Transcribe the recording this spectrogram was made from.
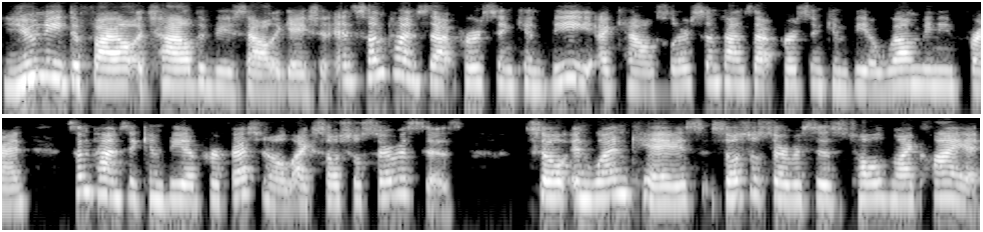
you need to file a child abuse allegation. And sometimes that person can be a counselor, sometimes that person can be a well meaning friend, sometimes it can be a professional like social services. So in one case, social services told my client,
